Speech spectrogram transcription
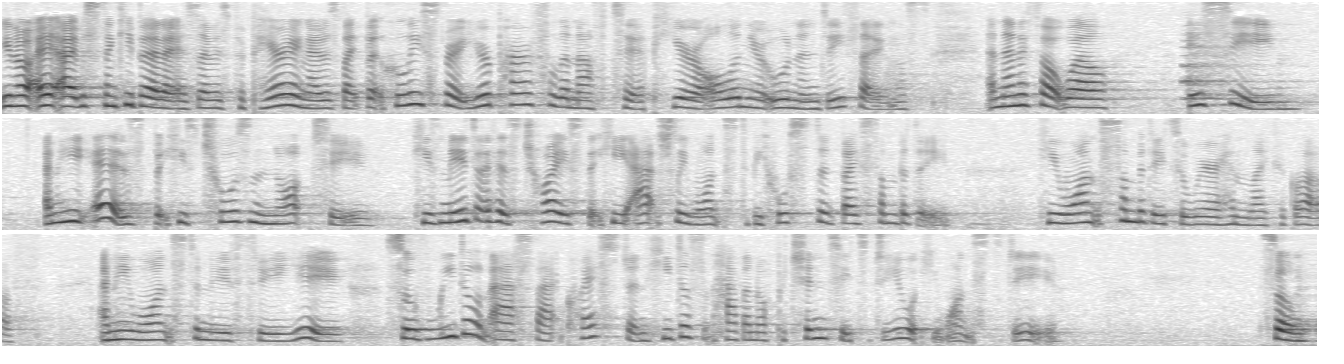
You know, I, I was thinking about it as I was preparing. I was like, but Holy Spirit, you're powerful enough to appear all on your own and do things. And then I thought, well, is he? And he is, but he's chosen not to. He's made it his choice that he actually wants to be hosted by somebody. He wants somebody to wear him like a glove. And he wants to move through you. So if we don't ask that question, he doesn't have an opportunity to do what he wants to do. So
